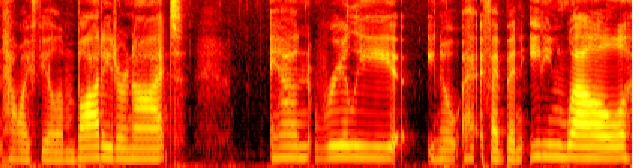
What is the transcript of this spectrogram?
how I feel embodied or not, and really, you know, if I've been eating well,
